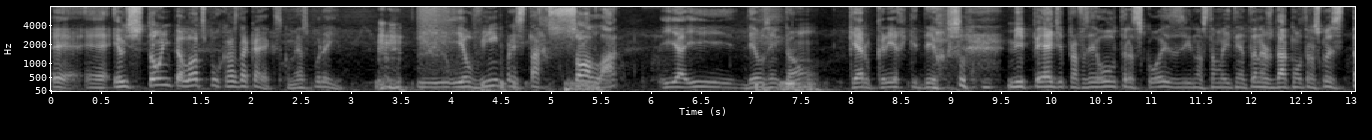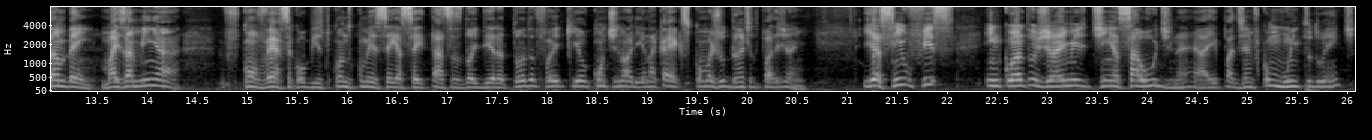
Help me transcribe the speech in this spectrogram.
É, é, eu estou em Pelotas por causa da CAEX, começa por aí. E eu vim para estar só lá, e aí Deus então, quero crer que Deus me pede para fazer outras coisas, e nós estamos aí tentando ajudar com outras coisas também. Mas a minha conversa com o bispo, quando comecei a aceitar essas doideiras todas, foi que eu continuaria na CAEX como ajudante do Padre Jaime. E assim o fiz enquanto o Jaime tinha saúde, né? Aí o padre Jaime ficou muito doente.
